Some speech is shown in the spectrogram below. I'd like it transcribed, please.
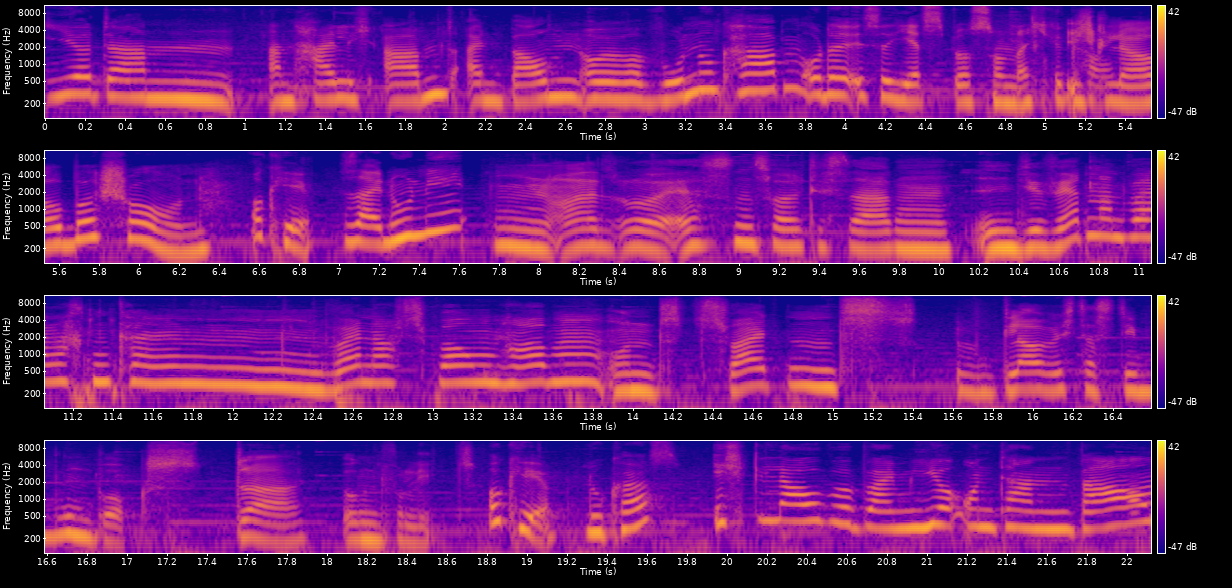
ihr dann an Heiligabend einen Baum in eurer Wohnung haben oder ist er jetzt bloß noch nicht gekauft? Ich glaube schon. Okay, Sainuni, Hm, Also erstens sollte ich sagen, wir werden an Weihnachten keinen Weihnachtsbaum haben und zweitens glaube ich, dass die Boombox da irgendwo liegt. okay, Lukas, Ich glaube, bei mir unter dem Baum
